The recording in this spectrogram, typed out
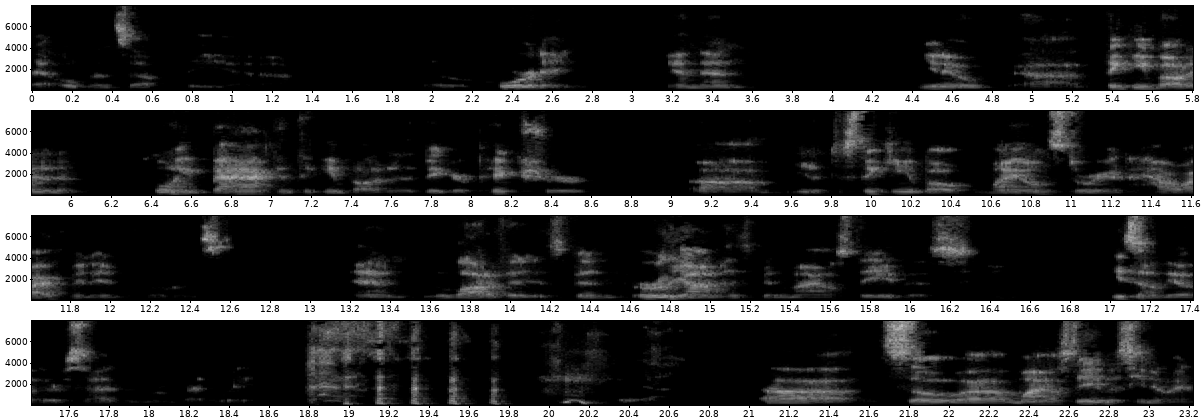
that opens up the, uh, the recording. And then, you know, uh, thinking about it and pulling back and thinking about it in a bigger picture, um, you know, just thinking about my own story and how I've been influenced. And a lot of it has been early on has been Miles Davis. He's on the other side of the room, by the way. Uh, so uh, Miles Davis, you know, and,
